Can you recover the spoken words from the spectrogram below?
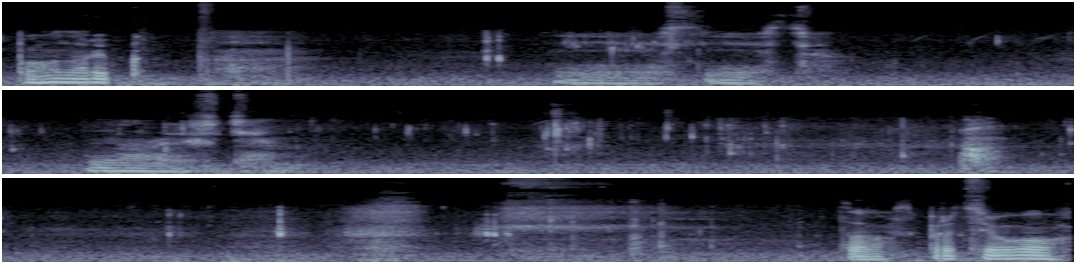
Непогана рибка. Єсть, єсть. Нарешті. Спрацював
